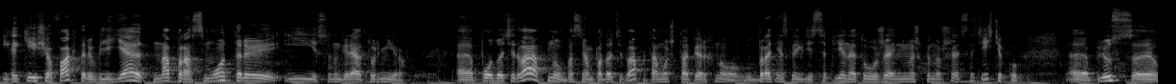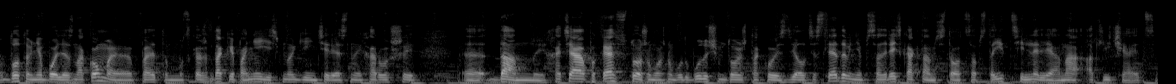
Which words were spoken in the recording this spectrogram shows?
и какие еще факторы влияют на просмотры и, собственно говоря, турниров. Э, по Dota 2, ну, в основном по Dota 2, потому что, во-первых, ну, брать несколько дисциплин, это уже немножко нарушает статистику, э, плюс э, Dota мне более знакомая, поэтому, скажем так, и по ней есть многие интересные, хорошие данные. Хотя по CS тоже можно будет в будущем тоже такое сделать исследование, посмотреть, как там ситуация обстоит, сильно ли она отличается.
